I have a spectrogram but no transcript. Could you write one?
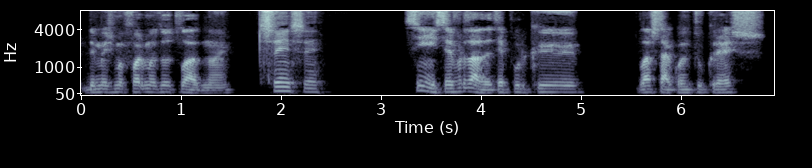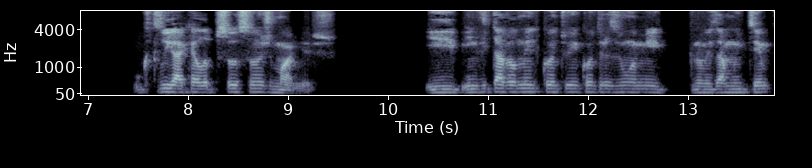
da mesma forma do outro lado, não é? Sim, sim. Sim, isso é verdade, até porque lá está, quando tu cresces, o que te liga àquela pessoa são as memórias. E, inevitavelmente, quando tu encontras um amigo que não vês há muito tempo,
